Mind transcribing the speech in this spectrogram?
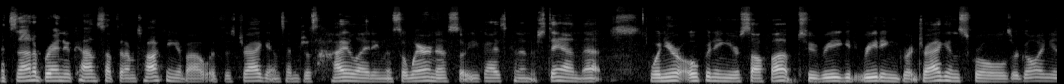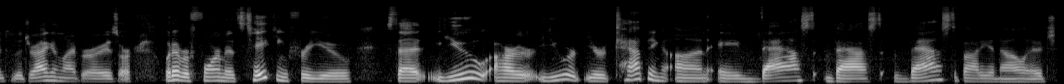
it's not a brand new concept that I'm talking about with this dragons. I'm just highlighting this awareness so you guys can understand that when you're opening yourself up to read, reading dragon scrolls or going into the dragon libraries or whatever form it's taking for you, is that you are you are you're tapping on a vast, vast, vast body of knowledge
